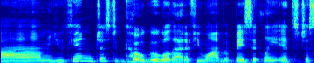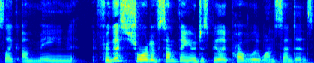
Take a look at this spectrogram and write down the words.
Um, you can just go Google that if you want, but basically, it's just like a main. For this short of something, it would just be like probably one sentence,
